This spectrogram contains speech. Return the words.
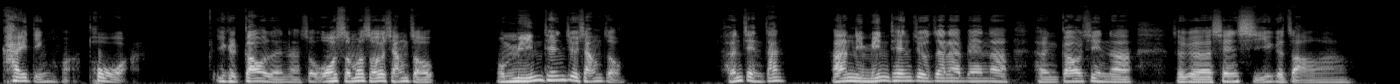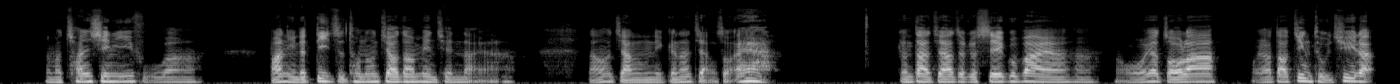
开顶法破瓦，一个高人啊，说我什么时候想走？我明天就想走，很简单啊！你明天就在那边呢，很高兴啊。这个先洗一个澡啊，那么穿新衣服啊，把你的弟子通通叫到面前来啊，然后讲你跟他讲说：“哎呀，跟大家这个 say goodbye 啊，我要走啦，我要到净土去了，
